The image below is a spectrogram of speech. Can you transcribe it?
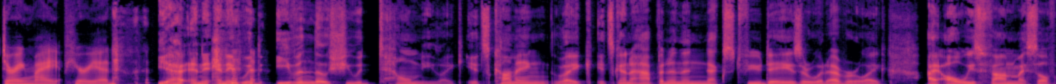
during my period. Yeah, and it, and it would even though she would tell me like it's coming, like it's going to happen in the next few days or whatever, like I always found myself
